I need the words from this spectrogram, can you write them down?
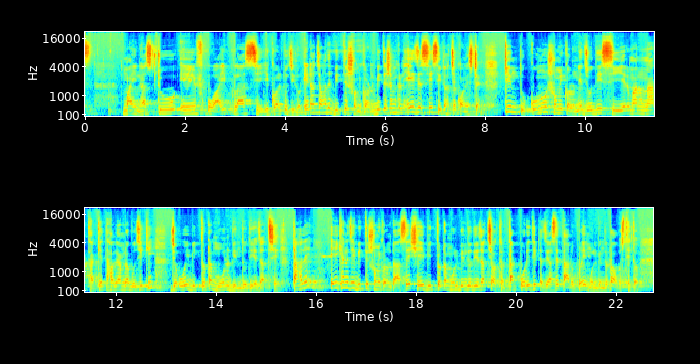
minus two F Y plus C equal to zero. এটা হচ্ছে আমাদের বৃত্তের সমীকরণ। বৃত্তের সমীকরণ এই যে সি, সিটা হচ্ছে কনস্ট্যান্ট কিন্তু কোনো সমীকরণে যদি সি এর মান না থাকে, তাহলে আমরা বুঝি কি? যে ওই বৃত্তটা মূল বিন্দু দিয়ে যাচ্ছে। তাহলে এইখানে যে বৃত্তের সমীকরণটা আছে, সেই বৃত্তটা মূল বিন্দু দিয়ে যাচ্ছে, অর্থাৎ তার পরিধিটা যে আছে, তার উপরেই মূল বিন্দুটা অবস্থিত।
